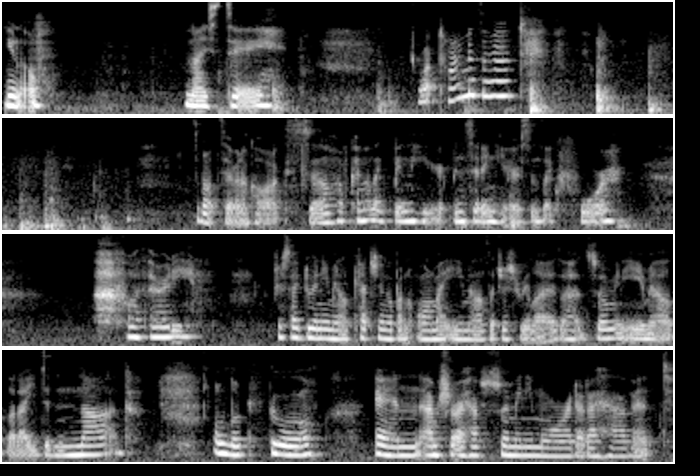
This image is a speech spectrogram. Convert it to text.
you know nice day. What time is it? It's about seven o'clock so i've kind of like been here been sitting here since like 4 4.30 just like doing email catching up on all my emails. I just realized i had so many emails that i did not look through and i'm sure i have so many more that i haven't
